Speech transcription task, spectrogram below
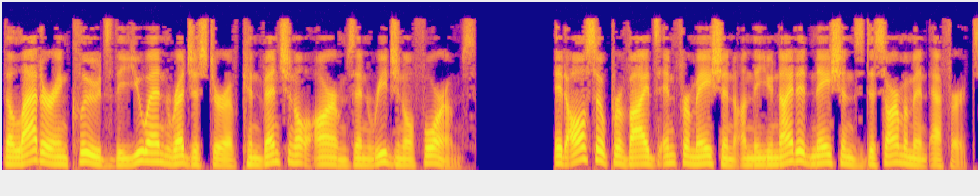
The latter includes the UN Register of Conventional Arms and regional forums. It also provides information on the United Nations disarmament efforts.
